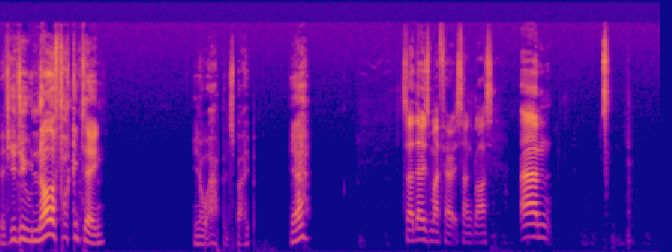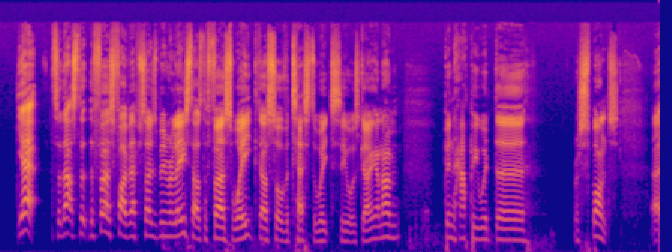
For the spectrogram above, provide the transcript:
if you do another fucking thing, you know what happens, babe. Yeah? So those are my favourite sunglasses. Um, yeah, so that's the, the first five episodes have been released. That was the first week. That was sort of a test a week to see what was going, and I'm been happy with the response. Uh,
